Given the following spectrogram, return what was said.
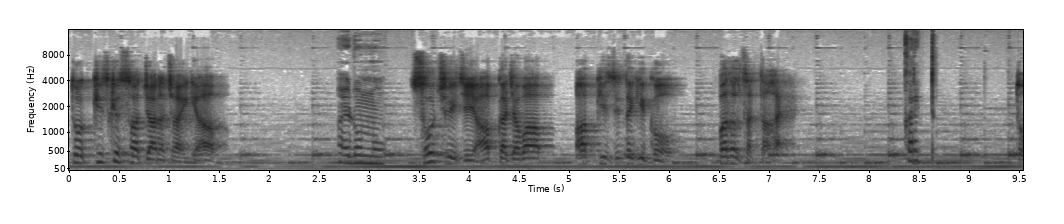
तो किसके साथ जाना चाहेंगे आप ఐ డోంట్ నో सोच लीजिए आपका जवाब आपकी जिंदगी को बदल सकता है కరెక్ట్ तो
